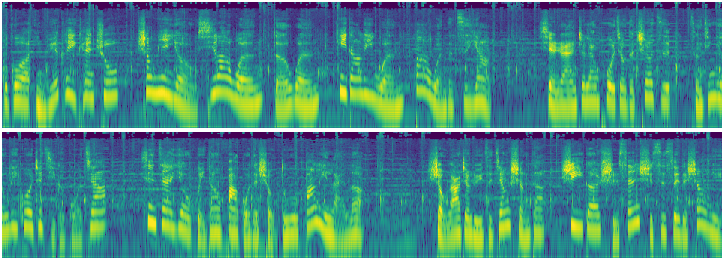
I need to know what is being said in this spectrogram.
不过隐约可以看出，上面有希腊文、德文、意大利文、法文的字样。显然，这辆破旧的车子曾经游历过这几个国家，现在又回到法国的首都巴黎来了。手拉着驴子缰绳的是一个十三、十四岁的少女，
